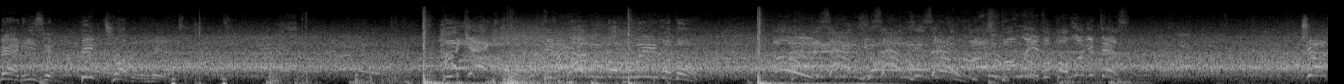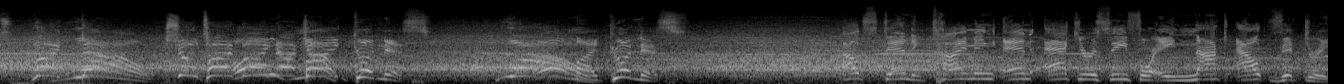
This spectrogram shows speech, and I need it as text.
Man, he's in big trouble here. Goodness. Wow. Oh, my goodness. Outstanding timing and accuracy for a knockout victory.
